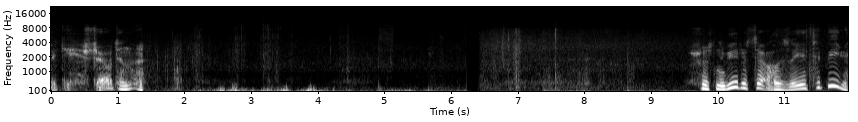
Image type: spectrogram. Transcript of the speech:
Ось ще один. Щось не віриться, але здається білі.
